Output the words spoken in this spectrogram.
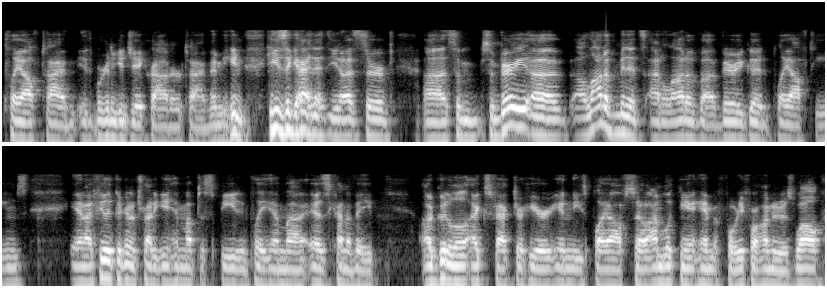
playoff time, it, we're gonna get Jae Crowder time. I mean, he's a guy that you know has served uh, some some very uh, a lot of minutes on a lot of uh, very good playoff teams, and I feel like they're gonna try to get him up to speed and play him uh, as kind of a a good little X factor here in these playoffs. So I'm looking at him at 4,400 as well.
